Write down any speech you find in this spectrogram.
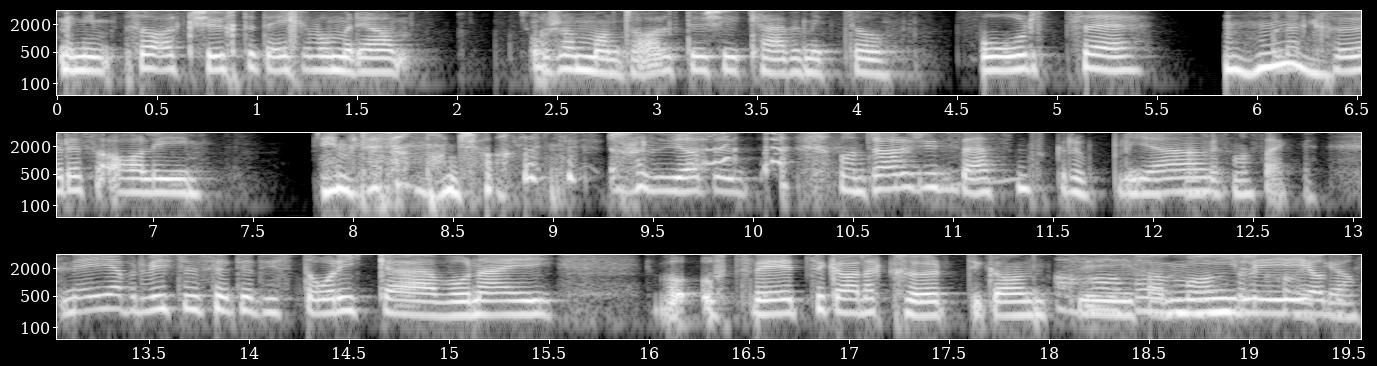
wenn ich so an Geschichten denke, wo wir ja auch schon Mangiare-Tisch gegeben mit so Furzen mhm. und dann hören es alle. Wir das am Mangiare? Also ja, Mangiare ist unser Essensgrüppli, ja. kann ich noch sagen. Nein, aber weißt du, es hat ja die Story gegeben, wo, auf die WC gehört, die ganze Aha, Familie. Oder,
